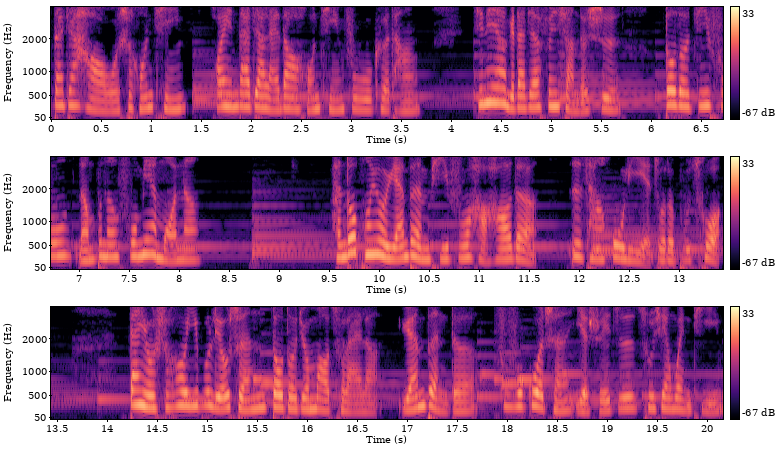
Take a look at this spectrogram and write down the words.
大家好，我是红琴，欢迎大家来到红琴护肤课堂。今天要给大家分享的是，痘痘肌肤能不能敷面膜呢？很多朋友原本皮肤好好的，日常护理也做得不错，但有时候一不留神，痘痘就冒出来了，原本的护肤过程也随之出现问题。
